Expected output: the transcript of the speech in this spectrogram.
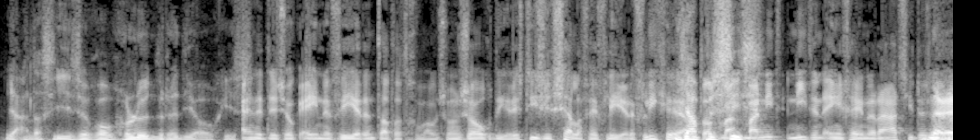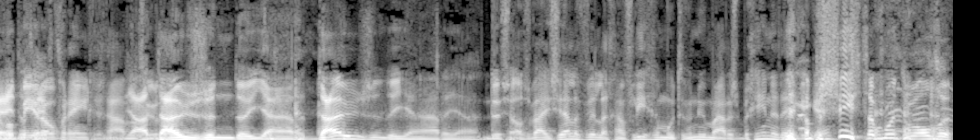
ja, dan zie je ze gewoon glunderen die oogjes. En het is ook enerverend dat het gewoon zo'n zoogdier is die zichzelf heeft leren vliegen. Ja, Dat- precies. Maar, maar niet, niet in één generatie, er zijn Nee, er wat dat meer heeft- overheen gegaan. Ja, natuurlijk. duizenden jaren, duizenden jaren, ja. Dus als wij zelf willen gaan vliegen, moeten we nu maar eens beginnen, denk Ja, ik. precies. Dan moeten we, onze,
